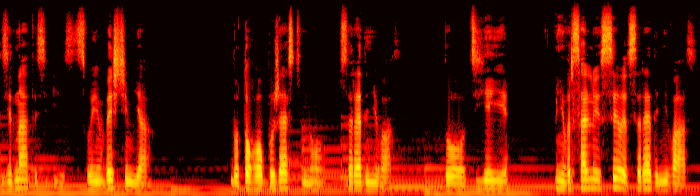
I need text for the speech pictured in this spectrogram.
з'єднатися із своїм вищим я, до того Божественного всередині вас, до цієї універсальної сили всередині вас.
